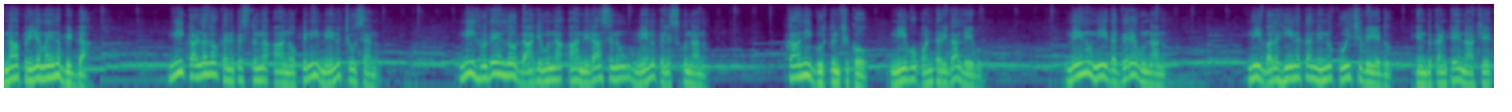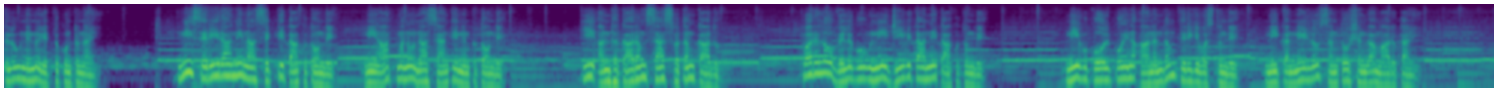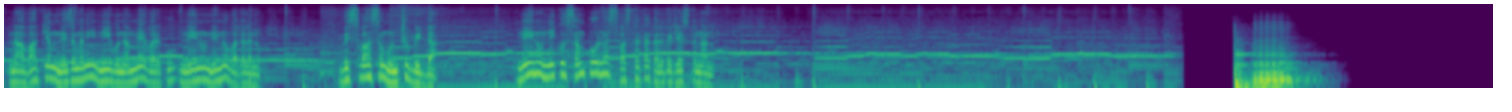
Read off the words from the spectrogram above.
నా ప్రియమైన బిడ్డ నీ కళ్ళలో కనిపిస్తున్న ఆ నొప్పిని నేను చూశాను. నీ హృదయంలో దాగి ఉన్న ఆ నిరాశను నేను తెలుసుకున్నాను. కానీ గుర్తుంచుకో నీవు ఒంటరిగా లేవు. నేను నీ దగ్గరే ఉన్నాను. నీ బలహీనత నిన్ను కూల్చివేయదు ఎందుకంటే నా చేతులు నిన్ను ఎత్తుకుంటున్నాయి. నీ శరీరాన్ని నా శక్తి తాకుతోంది నీ ఆత్మను నా శాంతి నింపుతోంది. ఈ అంధకారం శాశ్వతం కాదు. త్వరలో వెలుగు నీ జీవితాన్ని తాకుతుంది. నీవు కోల్పోయిన ఆనందం తిరిగి వస్తుంది. నీ కన్నీళ్ళు సంతోషంగా మారుతాయి. నా వాక్యం నిజమని నీవు నమ్మే వరకు నేను నిన్ను వదలను. విశ్వాసం ఉంచు బిడ్డ. నేను నీకు సంపూర్ణ స్వస్థత కలుగజేస్తున్నాను.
